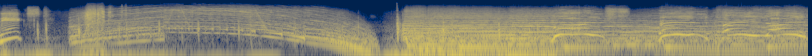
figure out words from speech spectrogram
Next. Once in a lifetime!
